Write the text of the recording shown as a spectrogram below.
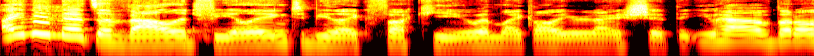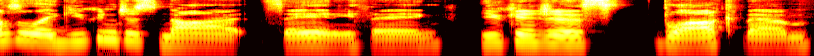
i think that's a valid feeling to be like fuck you and like all your nice shit that you have but also like you can just not say anything. You can just block them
